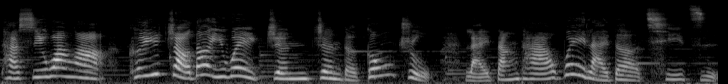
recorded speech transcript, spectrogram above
他希望啊。可以找到一位真正的公主来当他未来的妻子。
